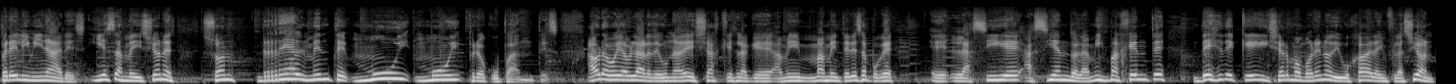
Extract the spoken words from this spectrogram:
preliminares y esas mediciones son realmente muy, muy preocupantes. Ahora voy a hablar de una de ellas, que es la que a mí más me interesa porque eh, la sigue haciendo la misma gente desde que Guillermo Moreno dibujaba la inflación.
